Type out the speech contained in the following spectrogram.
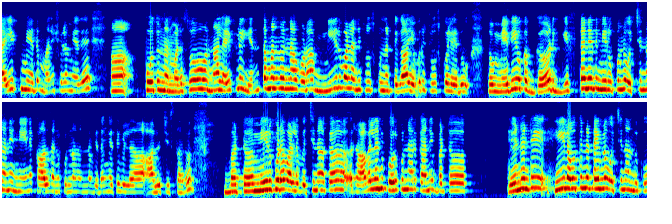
లైఫ్ మీద మనుషుల మీదే పోతుందనమాట సో నా లైఫ్లో ఎంతమంది ఉన్నా కూడా మీరు వాళ్ళని చూసుకున్నట్టుగా ఎవరు చూసుకోలేదు. సో మేబీ ఒక గర్డ్ గిఫ్ట్ అనేది మీ రూపంలో వచ్చిందని నేనే కాదు అనుకున్నాను అన్న విధంగా అయితే వీళ్ళు ఆలోచిస్తారు. బట్ మీరు కూడా వాళ్ళు వచ్చినాక రావాలని కోరుకున్నారు కానీ బట్ ఏంటంటే హీల్ అవుతున్న టైంలో వచ్చినందుకు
